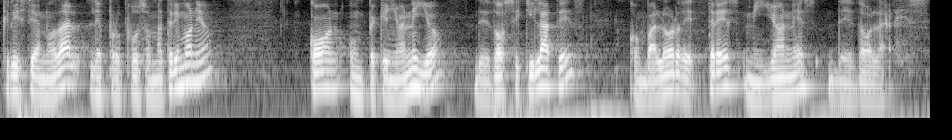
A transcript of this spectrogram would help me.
Cristian Nodal le propuso matrimonio con un pequeño anillo de 12 quilates con valor de 3 millones de dólares.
